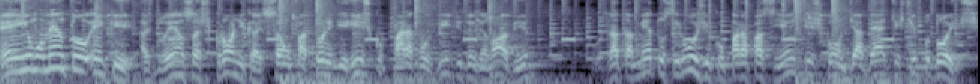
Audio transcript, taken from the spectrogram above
Em um momento em que as doenças crônicas são fatores de risco para a Covid-19, tratamento cirúrgico para pacientes com diabetes tipo 2,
